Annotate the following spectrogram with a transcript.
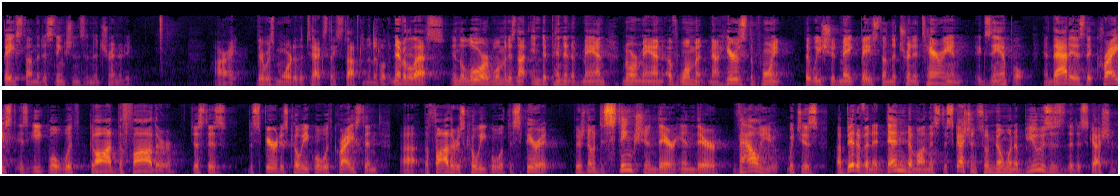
based on the distinctions in the Trinity. All right, there was more to the text. I stopped in the middle of it. Nevertheless, in the Lord, woman is not independent of man, nor man of woman. Now, here's the point that we should make based on the Trinitarian example, and that is that Christ is equal with God the Father, just as the Spirit is co equal with Christ and uh, the Father is co equal with the Spirit. There's no distinction there in their value, which is a bit of an addendum on this discussion so no one abuses the discussion.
